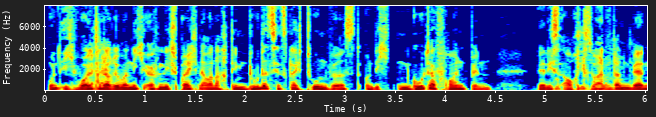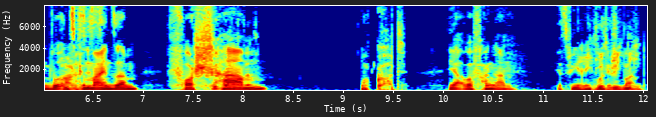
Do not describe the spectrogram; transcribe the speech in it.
Und ich wollte darüber nicht öffentlich sprechen, aber nachdem du das jetzt gleich tun wirst und ich ein guter Freund bin, werde ich es auch tun. Und dann werden wir uns gemeinsam vor Scham. Oh Gott. Ja, aber fang an. Jetzt bin ich Ich richtig mich gespannt. nicht,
